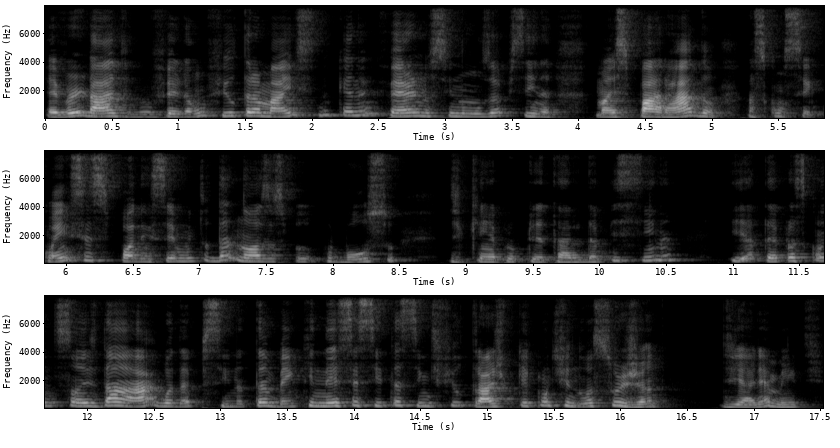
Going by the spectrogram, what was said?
é verdade. No verão filtra mais do que no inverno se não usa a piscina. Mas parado, as consequências podem ser muito danosas para o bolso de quem é proprietário da piscina e até para as condições da água da piscina também, que necessita sim de filtragem porque continua sujando diariamente.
